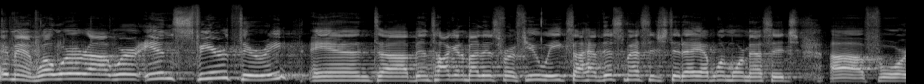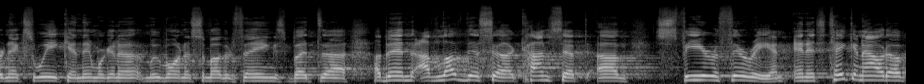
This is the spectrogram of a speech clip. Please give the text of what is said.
Amen. Well, we're, uh, we're in sphere theory and i uh, been talking about this for a few weeks. I have this message today. I have one more message uh, for next week, and then we're going to move on to some other things. But uh, I've been, I've loved this uh, concept of sphere theory, and, and it's taken out of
